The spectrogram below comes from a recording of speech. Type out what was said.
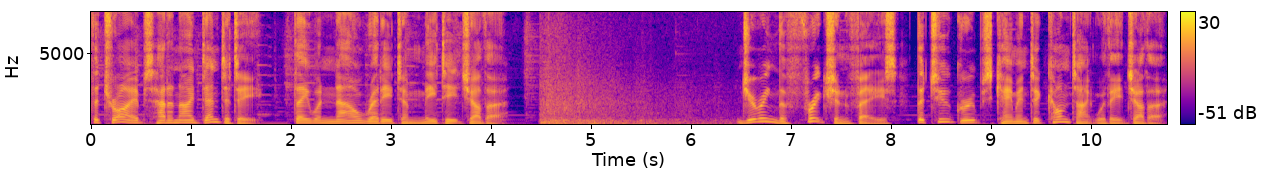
The tribes had an identity. They were now ready to meet each other. During the friction phase, the two groups came into contact with each other.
